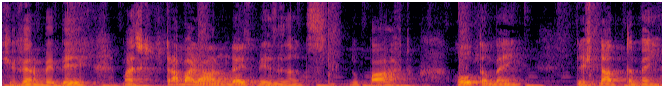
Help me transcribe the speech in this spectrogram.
tiveram bebê, mas que trabalharam 10 meses antes do parto, ou também destinado também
